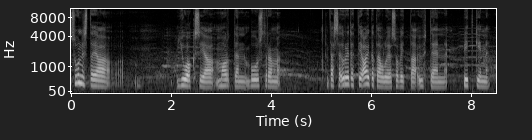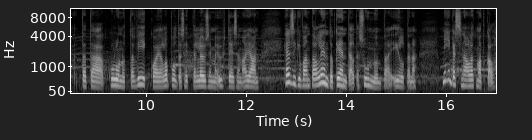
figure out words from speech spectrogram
Suunnistaja juoksija Morten Boström. Tässä yritettiin aikatauluja sovittaa yhteen pitkin tätä kulunutta viikkoa ja lopulta sitten löysimme yhteisen ajan Helsinki-Vantaan lentokentältä sunnuntai-iltana. Mihinkä sinä olet matkalla?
